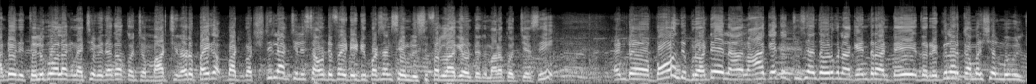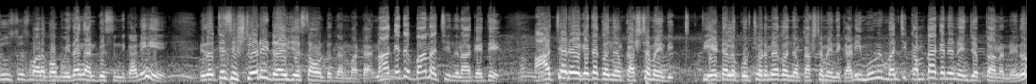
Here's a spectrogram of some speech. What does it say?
అంటే ఇది తెలుగు వాళ్ళకి నచ్చే విధంగా కొంచెం మార్చినారు. పైగా but but still actually seventy five eighty percent same Lucifer లాగే ఉంటుంది మనకు వచ్చేసి. అండ్ uh, బాగుంది బ్రో అంటే నాకైతే చూసేంత వరకు నాకు ఏంటంటే అంటే ఇది రెగ్యులర్ కమర్షియల్ మూవీలు చూసి చూసి మనకు ఒక విధంగా అనిపిస్తుంది. కానీ ఇది వచ్చేసి స్టోరీ డ్రైవ్ చేస్తూ ఉంటుంది అనమాట నాకైతే బాగా నచ్చింది నాకైతే. ఆచార్యకైతే కొంచెం కష్టమైంది. థియేటర్లో కూర్చోవడమే కొంచెం కష్టమైంది. కానీ ఈ మూవీ మంచి కంపాక్ అనే నేను చెప్తాను నేను.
